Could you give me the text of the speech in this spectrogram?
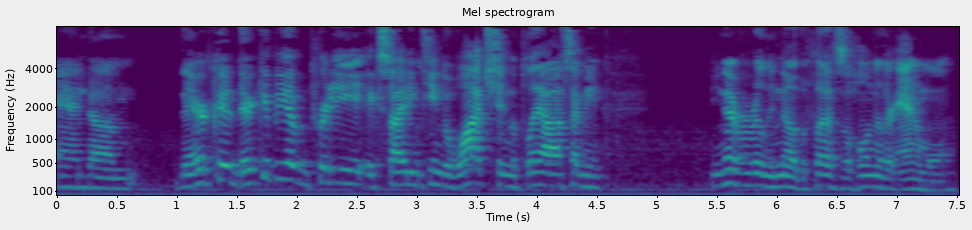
and um, there could there could be a pretty exciting team to watch in the playoffs. I mean, you never really know. The playoffs is a whole nother animal.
